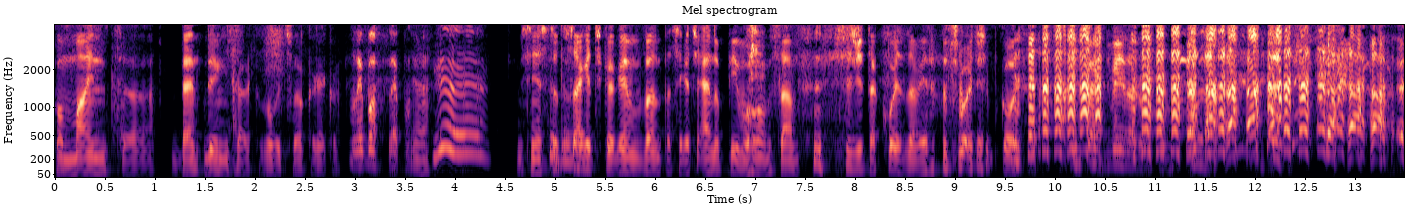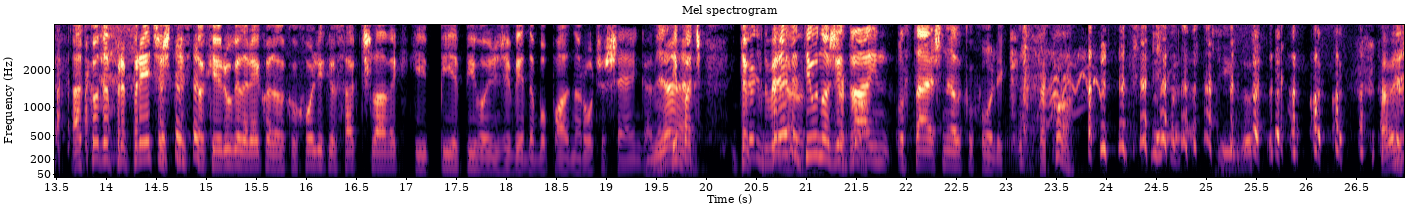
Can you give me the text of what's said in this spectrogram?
tako mind uh, bending, kako bi človek rekel. Lepo, lepo. Ja. Ja, ja, ja. Mislim, jaz tudi vsakeč, ko grem ven, pa se reče eno pivo, bom sam, se že takoj zavedam svoje šibkosti. In pa dve na roki. A tako da preprečiš tisto, ki je Rugen rekel, da alkoholik je vsak človek, ki pije pivo in že ve, da bo pa naročil še enega. Ja, Ti pač preventivno že naroči. dva Tako. in ostaješ nealkoholik. Tako. A veš,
